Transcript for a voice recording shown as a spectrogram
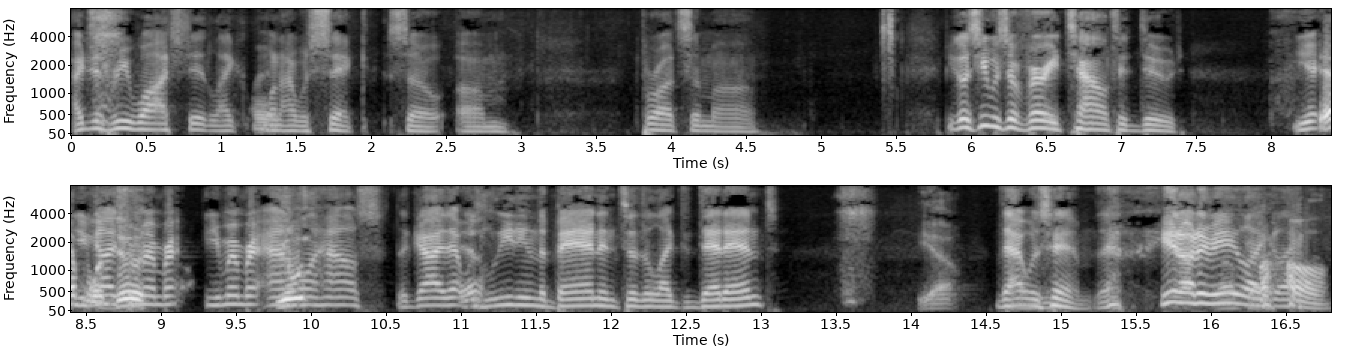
I just rewatched it like when I was sick, so um, brought some uh, because he was a very talented dude. You, Yeah, you guys dude- remember? You remember Animal House, the guy that was leading the band into the like the dead end? Yeah. That was him. you know what I mean? Like, like Oh,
